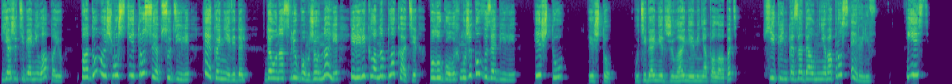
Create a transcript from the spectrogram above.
Я же тебя не лапаю. Подумаешь, мужские трусы обсудили. Эко-невидаль. Да у нас в любом журнале или рекламном плакате полуголых мужиков в изобилии. И что? И что? У тебя нет желания меня полапать? Хитренько задал мне вопрос Эрелев. Есть,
